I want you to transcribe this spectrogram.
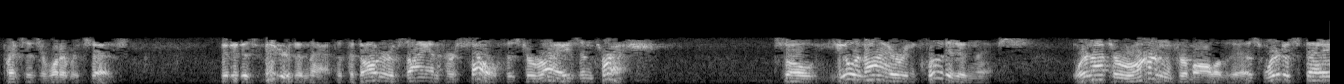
princes or whatever it says, that it is bigger than that, that the daughter of Zion herself is to rise and thresh. So you and I are included in this. We're not to run from all of this. We're to stay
